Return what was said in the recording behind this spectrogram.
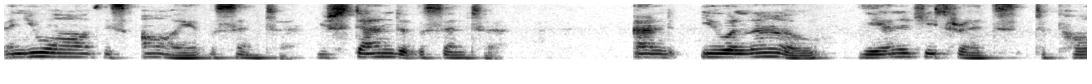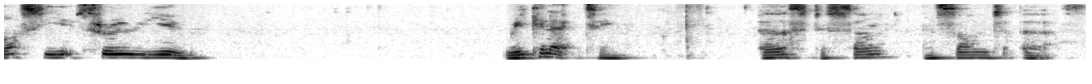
And you are this I at the center. You stand at the center and you allow the energy threads to pass you, through you, reconnecting earth to sun and sun to earth,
